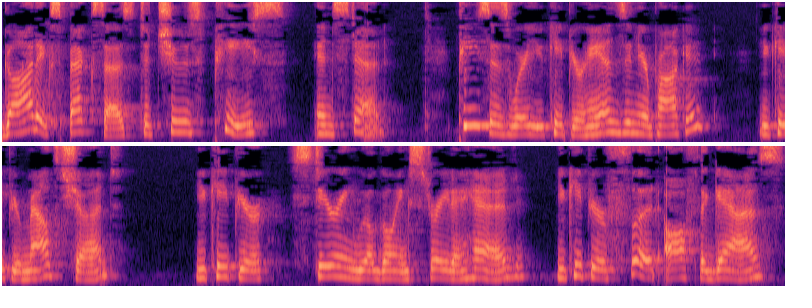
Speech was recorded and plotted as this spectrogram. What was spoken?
God expects us to choose peace instead. Peace is where you keep your hands in your pocket, you keep your mouth shut, you keep your steering wheel going straight ahead, you keep your foot off the gas,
